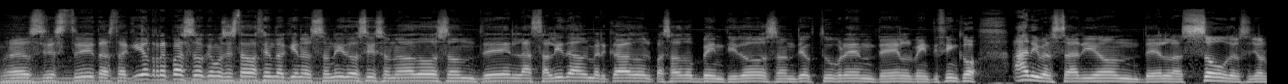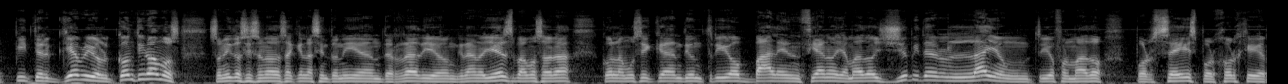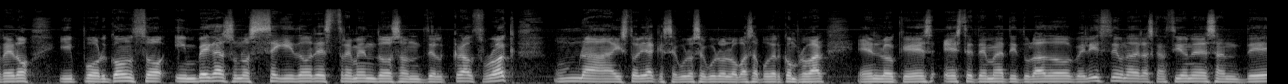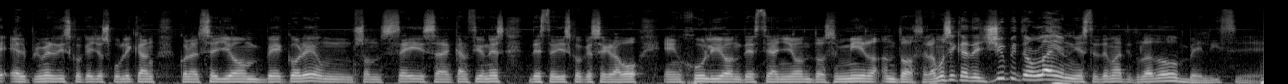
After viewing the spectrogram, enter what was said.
Mercy Street. Hasta aquí el repaso que hemos estado haciendo aquí en el Sonidos y Sonados de la salida al mercado el pasado 22 de octubre del 25 aniversario del show del señor Peter Gabriel. Continuamos. Sonidos y Sonados aquí en la sintonía de Radio Granollers. Vamos ahora con la música de un trío valenciano llamado Jupiter Lion, un trío formado por Seis, por Jorge Guerrero y por Gonzo Invegas, unos seguidores tremendos del crowd rock una historia que seguro seguro lo vas a poder comprobar en lo que es este tema titulado Belice, una de las canciones del el primer disco que ellos publican con el sello B-Core, son seis eh, canciones de este disco que se grabó en julio de este año 2012. La música de Jupiter Lion y este tema titulado Belice.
